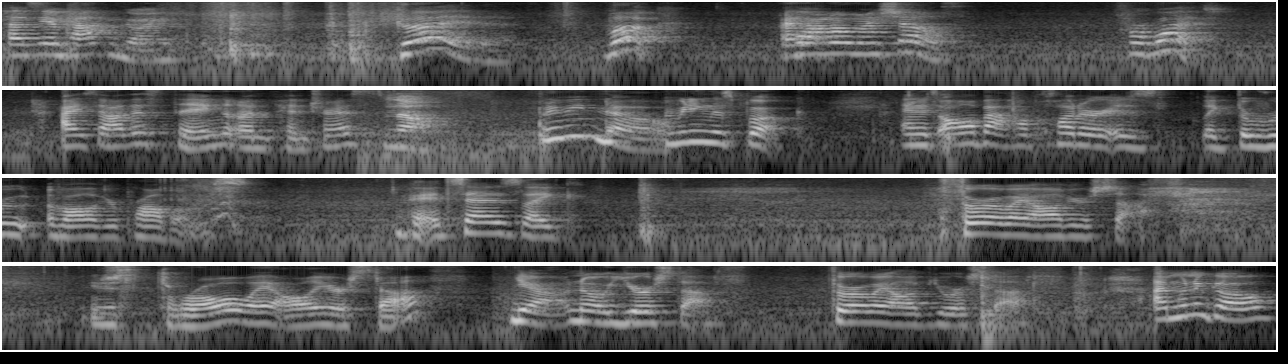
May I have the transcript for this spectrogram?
How's the unpacking going? Good. Look, I What? found all my shells. For what? I saw this thing on Pinterest. No. What do you mean no? I'm reading this book, and it's all about how clutter is like the root of all of your problems. Okay, it says like throw away all of your stuff. You just throw away all your stuff? Yeah, no, your stuff. Throw away all of your stuff. I'm gonna go,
